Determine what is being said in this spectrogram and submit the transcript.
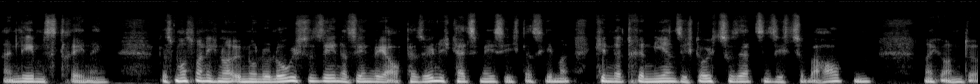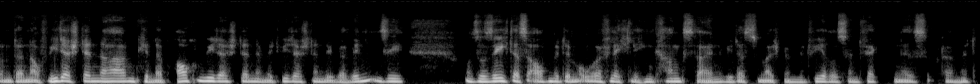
ein Lebenstraining. Das muss man nicht nur immunologisch so sehen, das sehen wir ja auch persönlichkeitsmäßig, dass jemand Kinder trainieren, sich durchzusetzen, sich zu behaupten und, und dann auch Widerstände haben. Kinder brauchen Widerstände, mit Widerständen überwinden sie. Und so sehe ich das auch mit dem oberflächlichen Kranksein, wie das zum Beispiel mit Virusinfekten ist oder mit,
